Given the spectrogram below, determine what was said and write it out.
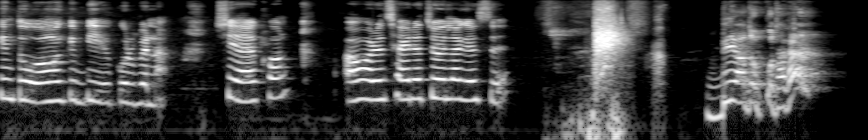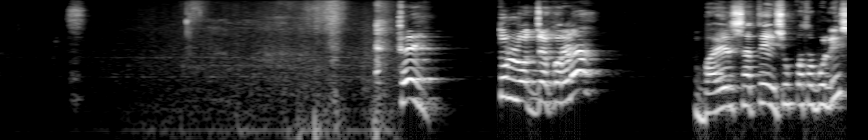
কিন্তু ও আমাকে বিয়ে করবে না। সে এখন আমার ছাইরা চলে গেছে। বেয়াদব কোথাকার? তোর লজ্জা করে না? ভাইয়ের সাথে এসব কথা বলিস?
